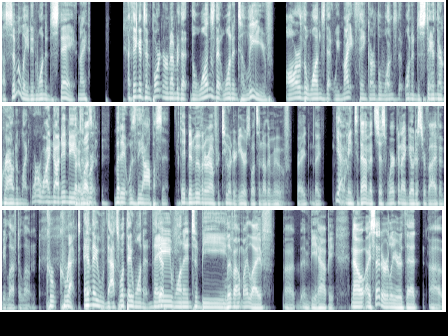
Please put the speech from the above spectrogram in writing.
assimilated wanted to stay. And I I think it's important to remember that the ones that wanted to leave are the ones that we might think are the ones that wanted to stand their ground and like we're Wyandotte Indians, But it wasn't. But it was the opposite. They'd been moving around for 200 years. What's another move, right? They, Yeah, I mean, to them, it's just where can I go to survive and be left alone? cor- correct. And they that's what they wanted. They wanted to be live out my life uh, and be happy. Now, I said earlier that uh,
